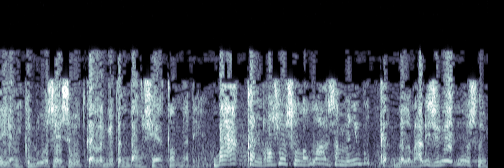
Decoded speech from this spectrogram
yang kedua saya sebutkan lagi tentang syaitan tadi. Bahkan Rasulullah SAW menyebutkan dalam hadis riwayat Muslim,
